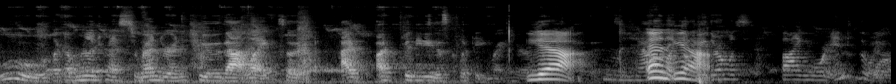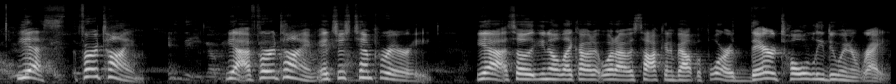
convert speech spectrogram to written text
ooh, like I'm really trying to surrender into that. Like, so I've, I've been needing this clicking right here. Yeah. And, And, like, yeah. okay, they're almost buying more into the world, Yes, for a time. into the ego. Yeah, for a time. It's just temporary. Yeah, so you know, like I- what I was talking about before, they're totally doing it right.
